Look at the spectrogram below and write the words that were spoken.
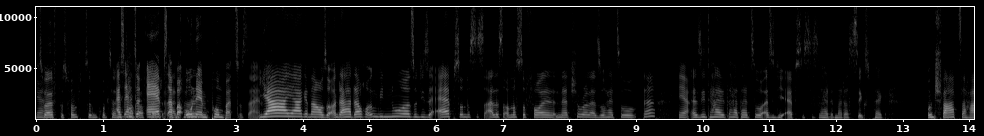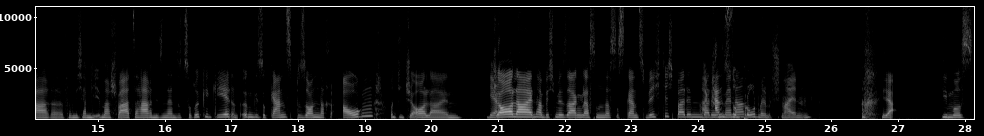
Ja. 12 bis 15 Prozent Also er hat so Apps, aber ohne im Pumper zu sein. Ja, ja, genau so. Und er hat auch irgendwie nur so diese Apps und es ist alles auch noch so voll natural, also halt so, ne? Ja. Er sieht halt, hat halt so, also die Apps, das ist halt immer das Sixpack. Und schwarze Haare. Für mich haben die immer schwarze Haare, die sind dann so zurückgegelt und irgendwie so ganz besondere Augen und die Jawline. Die Ja. Jawline habe ich mir sagen lassen, das ist ganz wichtig bei den, bei Da den kannst Männern. du Brot mit schneiden. Ja. Die muss,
